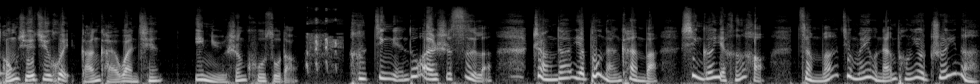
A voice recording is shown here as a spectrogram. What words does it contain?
同学聚会感慨万千，一女生哭诉道哼今年都二十四了，长得也不难看吧，性格也很好，怎么就没有男朋友追呢？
